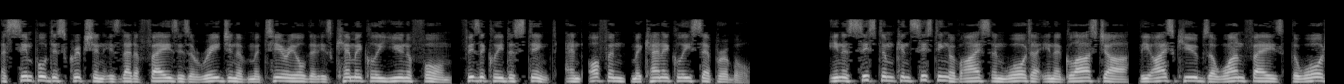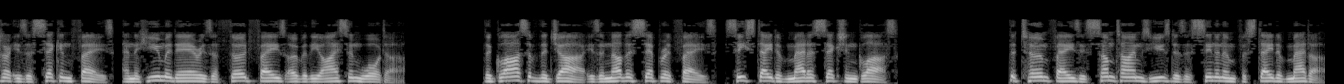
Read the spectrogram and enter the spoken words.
A simple description is that a phase is a region of material that is chemically uniform, physically distinct, and often mechanically separable. In a system consisting of ice and water in a glass jar, the ice cubes are one phase, the water is a second phase, and the humid air is a third phase over the ice and water. The glass of the jar is another separate phase, see state of matter section glass. The term phase is sometimes used as a synonym for state of matter,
